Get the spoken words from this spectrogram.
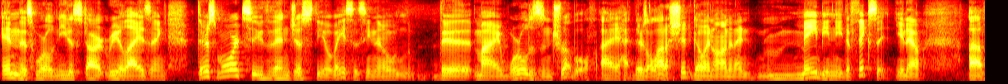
in this world need to start realizing there's more to than just the oasis, you know, the my world is in trouble. I there's a lot of shit going on and I maybe need to fix it, you know. Uh,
